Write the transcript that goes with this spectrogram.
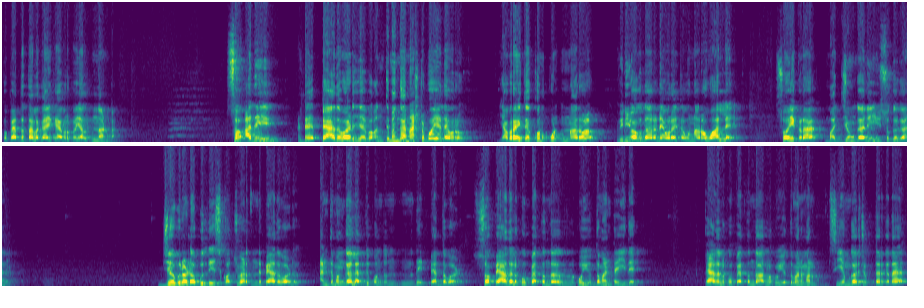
ఒక పెద్ద తలకాయకి ఎవరికో వెళ్తుందంట. సో అది అంటే పేదవాడి జేబు అంతిమంగా నష్టపోయేది ఎవరు? ఎవరైతే కొనుక్కుంటున్నారో వినియోగదారుడు ఎవరైతే ఉన్నారో వాళ్ళే. సో ఇక్కడ మద్యం కానీ ఇసుక కానీ జేబులో డబ్బులు తీసి ఖర్చు పెడుతుంది పేదవాడు. అంతిమంగా లబ్ధి పొందుతుంది పెద్దవాడు. సో పేదలకు పెత్తందారులకు యుద్ధం అంటే ఇదే. పేదలకు పెత్తందారులకు యుద్ధం అని మన సీఎం గారు చెప్తారు కదా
